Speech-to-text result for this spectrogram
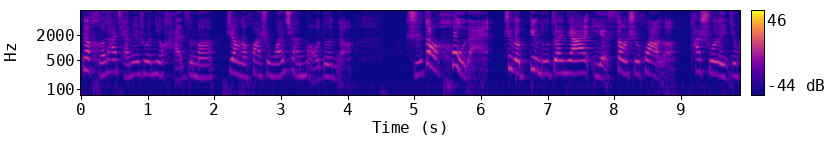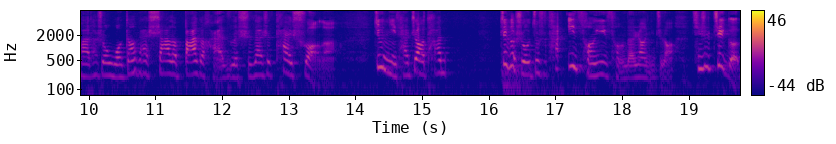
那和他前面说你有孩子吗这样的话是完全矛盾的。直到后来，这个病毒专家也丧尸化了，他说了一句话，他说我刚才杀了八个孩子，实在是太爽了。就你才知道他。这个时候，就是他一层一层的让你知道，其实这个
